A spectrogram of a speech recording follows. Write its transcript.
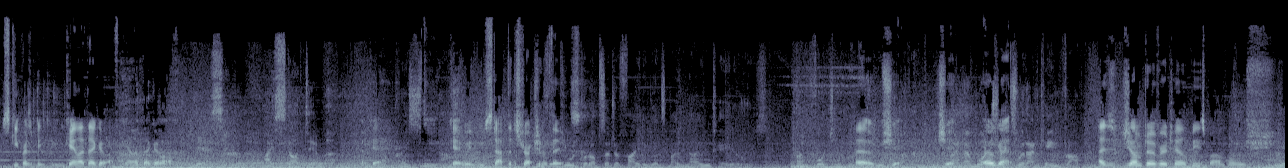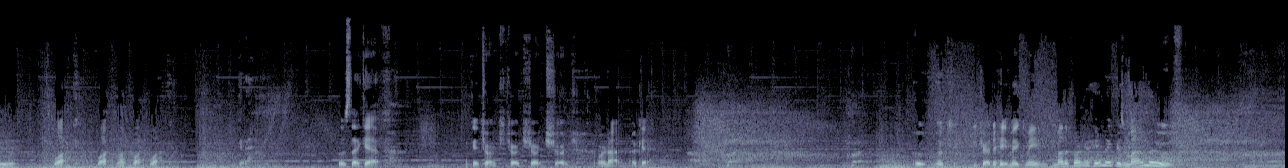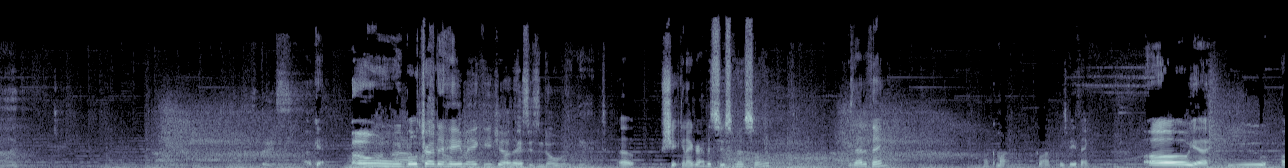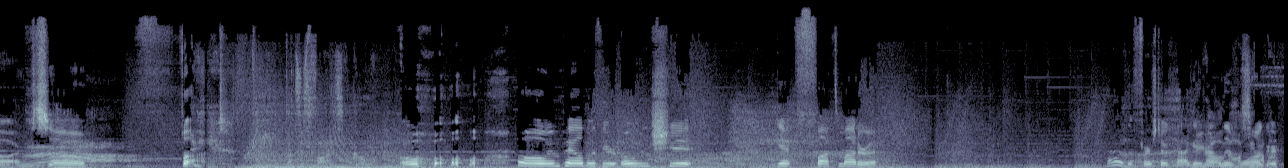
Just keep pressing B. You can't let that go off. You can't let that go off. Yes, I stopped him. Okay. Okay, we, we stopped the destruction You of things. Oh shit. Shit. I have more Oh god. tricks where that came from. I just jumped over a tail beast bomb. Holy shit. Block. Block, block, block, block. Okay. Close that gap. Okay, charge, charge, charge, charge. Or not. Okay. Oh, okay. You tried to hate make me. Motherfucker, haymaker's my move. Oh, we both tried to haymake each other. this isn't over yet. Oh, shit, can I grab his Susanoo sword? Is that a thing? Oh, come on. Come on, please be a thing. Oh, yeah, you are so fucked. That's as far as you go. Oh, oh, impaled with your own shit. Get fucked, Madara. How did the first Hokage not live longer?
